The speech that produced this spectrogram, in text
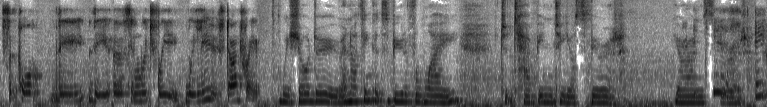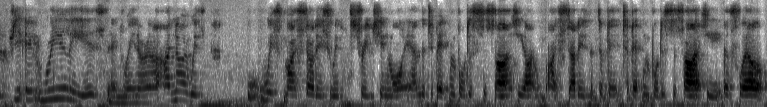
support the the earth in which we we live, don't we? We sure do, and I think it's a beautiful way to tap into your spirit your own spirit. Yes, it, it really is, Edwina. Mm. I know with with my studies with Sri Chinmoy and the Tibetan Buddhist Society, I, I studied the Tibetan Buddhist Society as well,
